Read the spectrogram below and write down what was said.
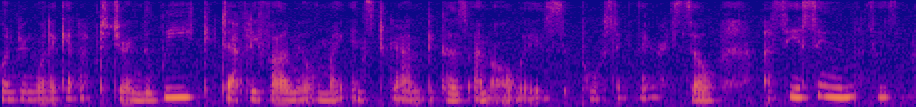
wondering what I get up to during the week, definitely follow me over my Instagram because I'm always posting there. So I'll see you soon. I'll see you soon.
